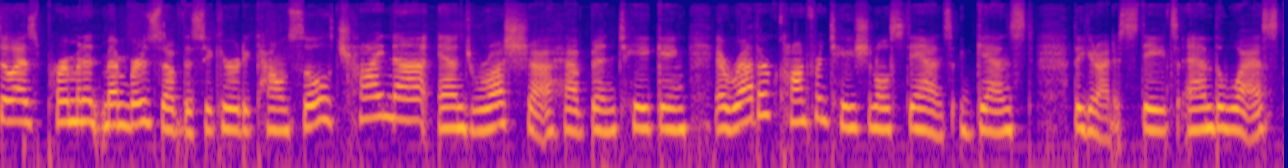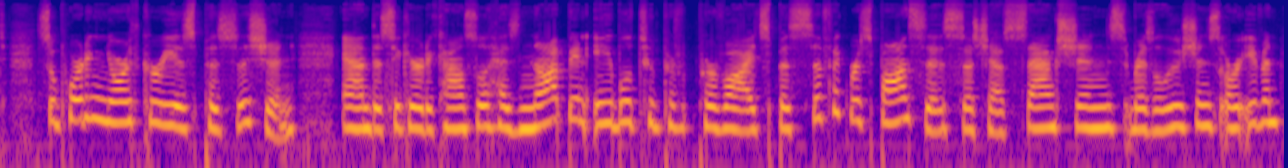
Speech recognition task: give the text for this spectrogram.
So, as permanent members of the Security Council, China and Russia have been taking a rather confrontational stance against the United States and the West, supporting North Korea's position. And the Security Council has not been able to pr- provide specific responses, such as sanctions, resolutions, or even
